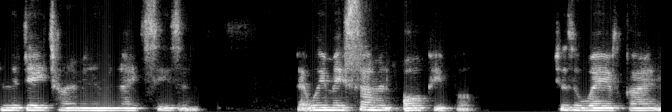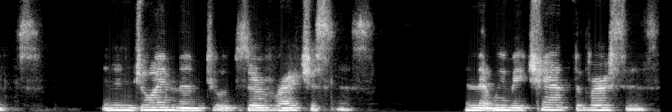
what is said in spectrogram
in the daytime and in the night season, that we may summon all people to the way of guidance and enjoin them to observe righteousness and that we may chant the verses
